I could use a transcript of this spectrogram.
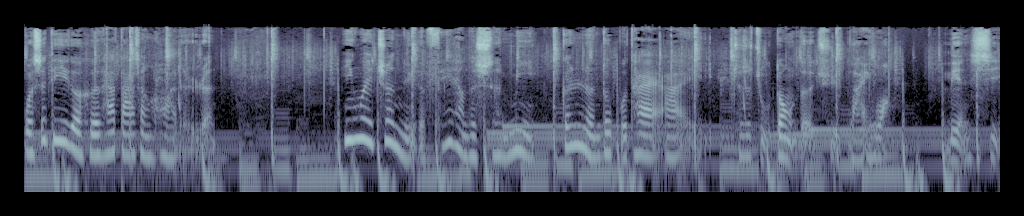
我是第一个和他搭上话的人，因为这女的非常的神秘，跟人都不太爱，就是主动的去来往联系，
